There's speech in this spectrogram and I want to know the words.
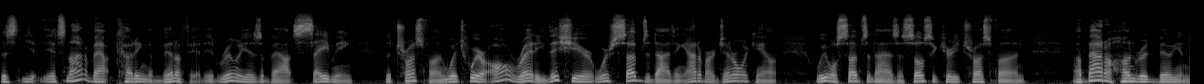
This it's not about cutting the benefit. It really is about saving the trust fund, which we're already this year we're subsidizing out of our general account. We will subsidize a Social Security trust fund about $100 billion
